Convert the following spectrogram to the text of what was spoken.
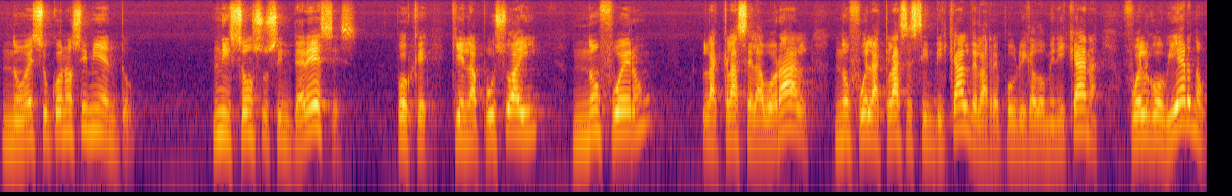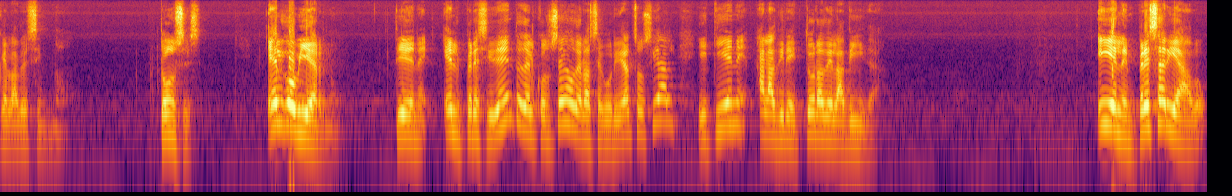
no es su conocimiento, ni son sus intereses, porque quien la puso ahí no fueron la clase laboral, no fue la clase sindical de la República Dominicana, fue el gobierno que la designó. Entonces, el gobierno tiene el presidente del Consejo de la Seguridad Social y tiene a la directora de la DIDA. Y el empresariado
